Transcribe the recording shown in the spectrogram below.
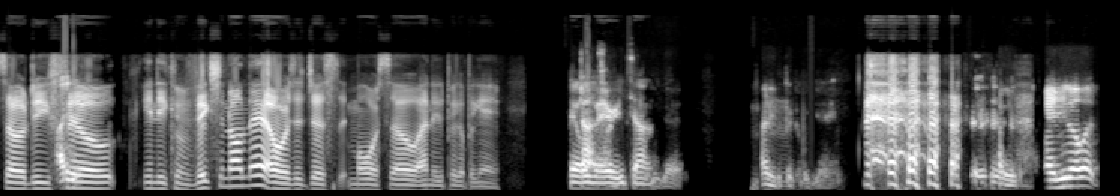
so, do you I- feel any conviction on that, or is it just more so I need to pick up a game? Hail I Mary need to pick up time. a game. I need to pick up a game. I mean, and you know what?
